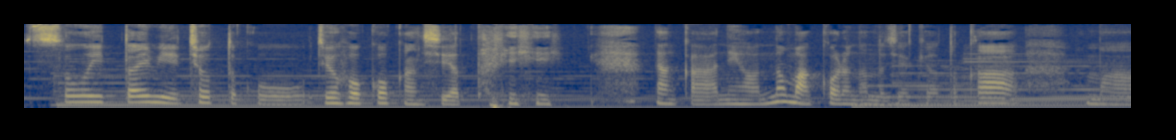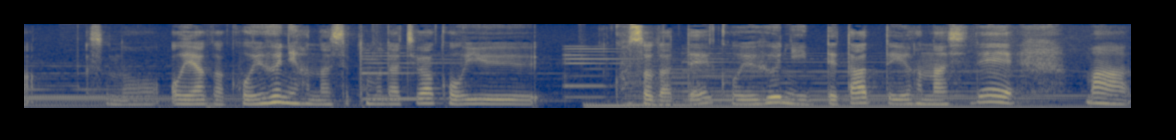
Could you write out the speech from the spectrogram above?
そういった意味でちょっとこう情報交換し合ったり なんか日本のまあコロナの状況とかまあその親がこういうふうに話した友達はこういう子育てこういうふうに言ってたっていう話でまあ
